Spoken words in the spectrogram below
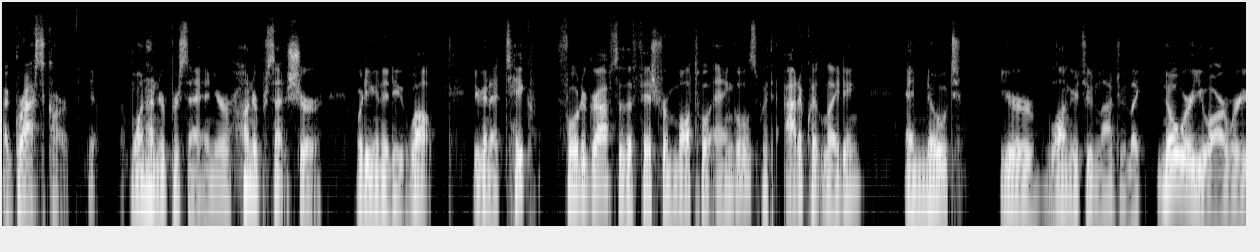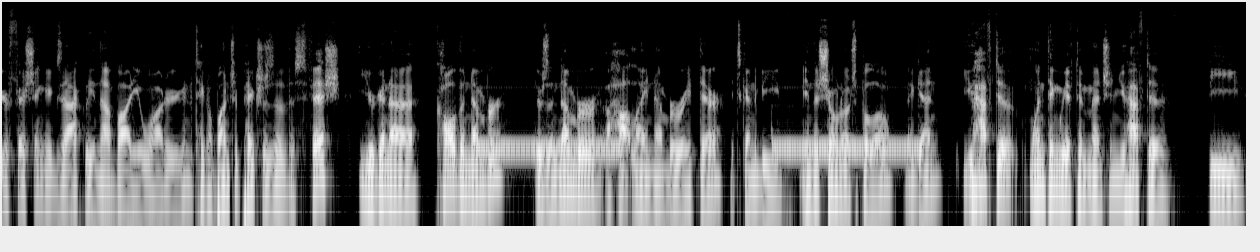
a grass carp. Yeah. 100% and you're 100% sure, what are you going to do? Well, you're going to take photographs of the fish from multiple angles with adequate lighting and note your longitude and latitude. Like, know where you are, where you're fishing exactly in that body of water. You're going to take a bunch of pictures of this fish. You're going to call the number. There's a number, a hotline number right there. It's going to be in the show notes below. Again, you have to, one thing we have to mention, you have to be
